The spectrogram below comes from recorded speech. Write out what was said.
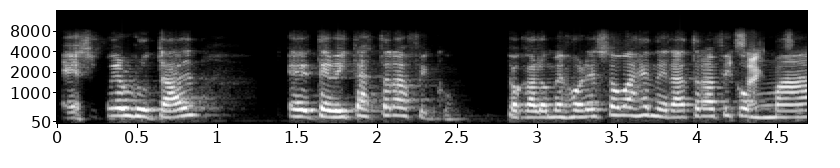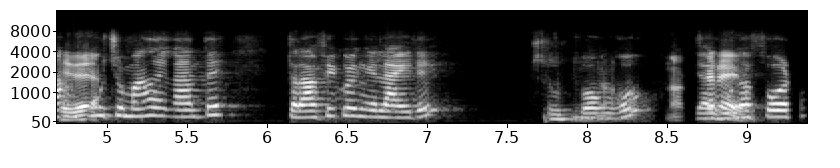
es súper brutal. Eh, te evitas tráfico. Porque a lo mejor eso va a generar tráfico más, mucho más adelante, tráfico en el aire, supongo, de alguna forma.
